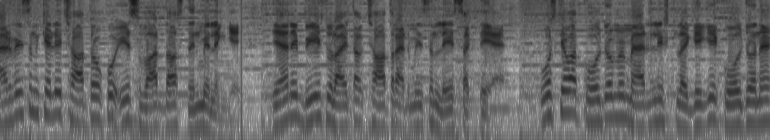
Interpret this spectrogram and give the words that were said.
एडमिशन के लिए छात्रों को इस बार दस दिन मिलेंगे, यानी 20 जुलाई तक छात्र एडमिशन ले सकते हैं। उसके बाद कॉलेजों में मेरिट लिस्ट लगेगी कॉलेजों ने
